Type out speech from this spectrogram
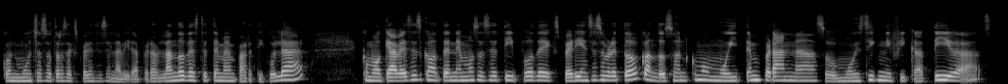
con muchas otras experiencias en la vida, pero hablando de este tema en particular, como que a veces cuando tenemos ese tipo de experiencias, sobre todo cuando son como muy tempranas o muy significativas,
